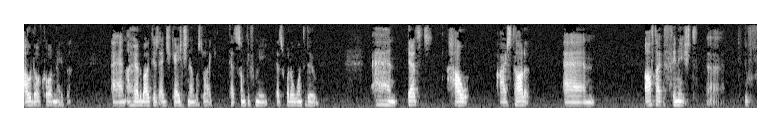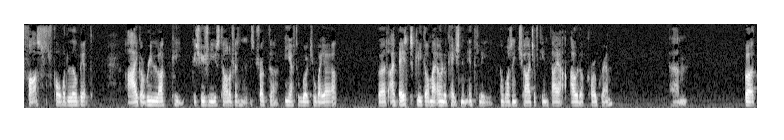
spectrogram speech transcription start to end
outdoor coordinator. And I heard about this education and was like, that's something for me. That's what I want to do. And that's how I started. And after I finished, uh, to fast forward a little bit, I got really lucky because usually you start off as an instructor and you have to work your way up. But I basically got my own location in Italy and was in charge of the entire outdoor program. Um, but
